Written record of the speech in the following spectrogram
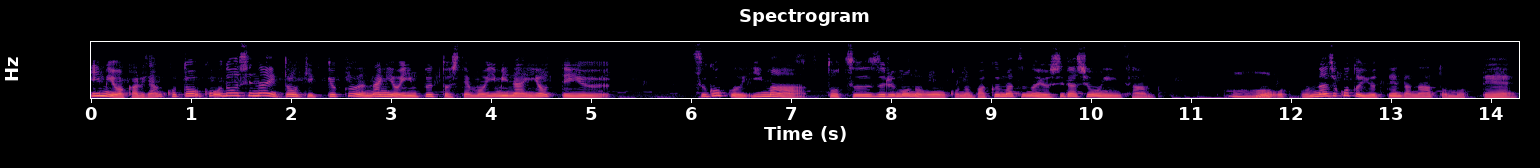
意味わかるじゃん？こと行動しないと結局何をインプットしても意味ないよっていうすごく今と通ずるものをこの幕末の吉田松陰さん、もう同じこと言ってんだなと思って、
